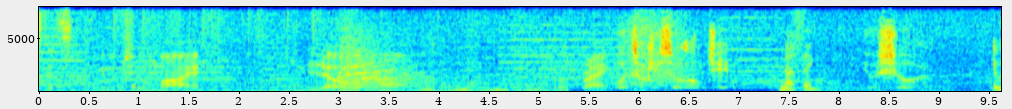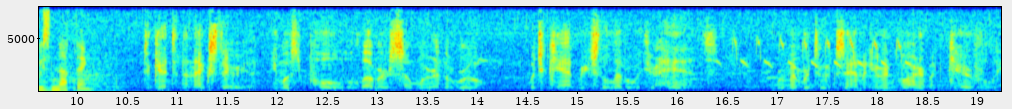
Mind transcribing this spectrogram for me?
Well, I guess it's due to my low um, gold rank. What took you so long, Jaden? Nothing. You're sure? It was nothing. To get to the next area, you must pull the lever somewhere in the room. But you can't reach the lever with your hands. Remember to examine your environment carefully.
